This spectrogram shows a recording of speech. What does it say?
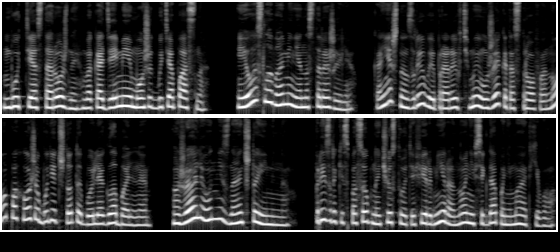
Будьте осторожны, в Академии может быть опасно». Его слова меня насторожили. Конечно, взрывы и прорыв тьмы уже катастрофа, но, похоже, будет что-то более глобальное. Жаль, он не знает, что именно. Призраки способны чувствовать эфир мира, но не всегда понимают его.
